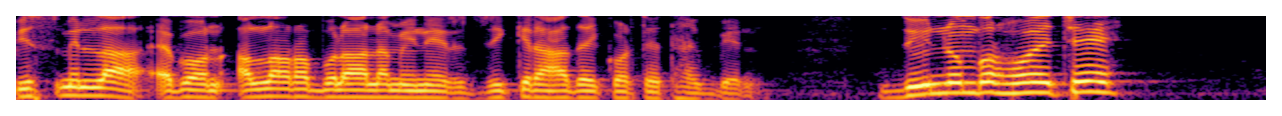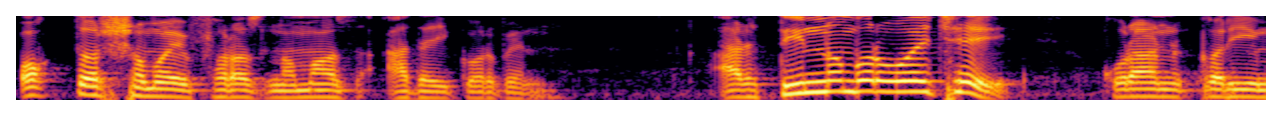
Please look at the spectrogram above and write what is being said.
বিসমিল্লা এবং আল্লাহ রাবুল আলমিনের জিকির আদায় করতে থাকবেন। দুই নম্বর হয়েছে অক্তর সময় ফরজ নামাজ আদায় করবেন। আর তিন নম্বর হয়েছে কোরআন করিম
